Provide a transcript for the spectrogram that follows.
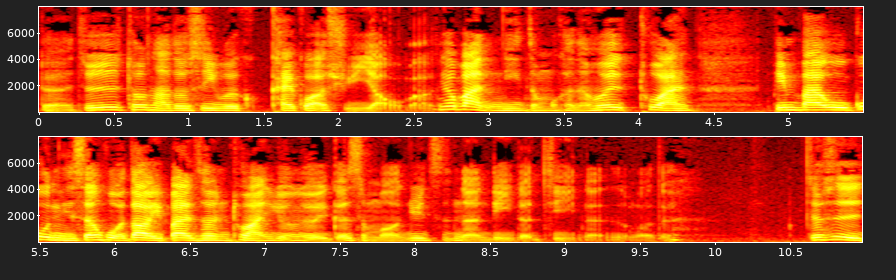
对，就是通常都是因为开挂需要嘛，要不然你怎么可能会突然平白无故你生活到一半的时候，你突然拥有一个什么预知能力的技能什么的，就是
